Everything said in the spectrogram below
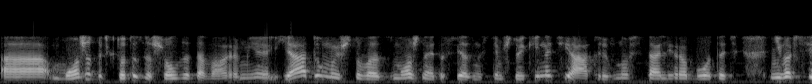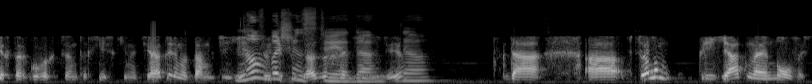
А, может быть, кто-то зашел за товарами. Я думаю, что, возможно, это связано с тем, что и кинотеатры вновь стали работать. Не во всех торговых центрах есть кинотеатры, но там, где есть, но в большинстве, да, да. Да. А, в целом, приятная новость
